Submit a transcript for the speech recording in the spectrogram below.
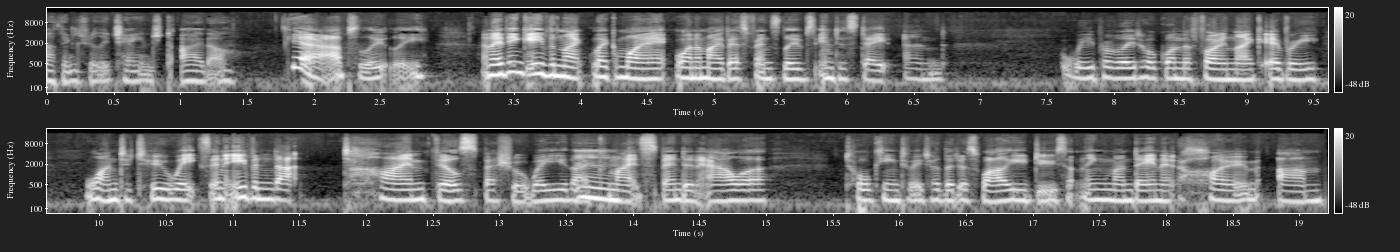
nothing's really changed either. Yeah, absolutely. And I think even like like my one of my best friends lives interstate and we probably talk on the phone like every one to two weeks and even that time feels special where you like Mm. might spend an hour talking to each other just while you do something mundane at home. Um,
